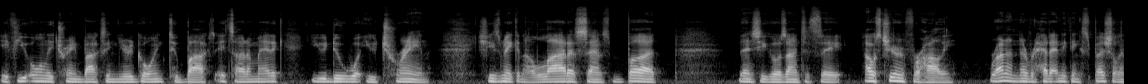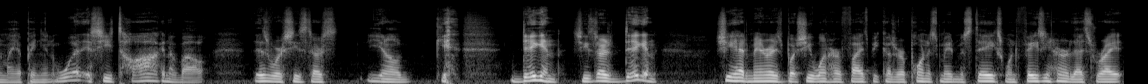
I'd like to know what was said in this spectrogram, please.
If you only train boxing, you're going to box. It's automatic. You do what you train. She's making a lot of sense, but then she goes on to say, I was cheering for Holly. Ronda never had anything special, in my opinion. What is she talking about? This is where she starts, you know, digging. She starts digging. She had marriage, but she won her fights because her opponents made mistakes when facing her. That's right.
